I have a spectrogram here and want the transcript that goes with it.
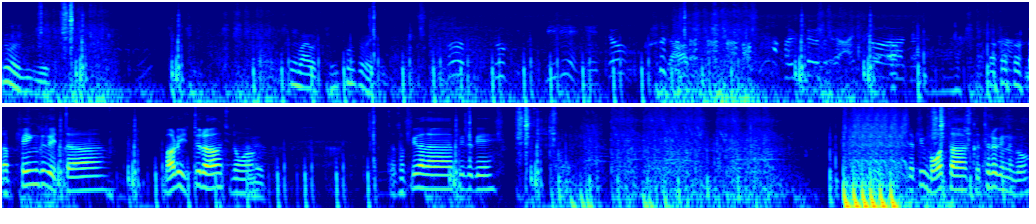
좀 해주지. 총 말고 중총 좀 해주지. 그, 그 미리 얘기해줘? 야. 아, 그안 좋아하는 나삥 두개 있다. 마루 있더라 진홍아. 네. 자 적빙 하나 삥 두개 자삥 먹었다. 그 트럭 있는 거.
